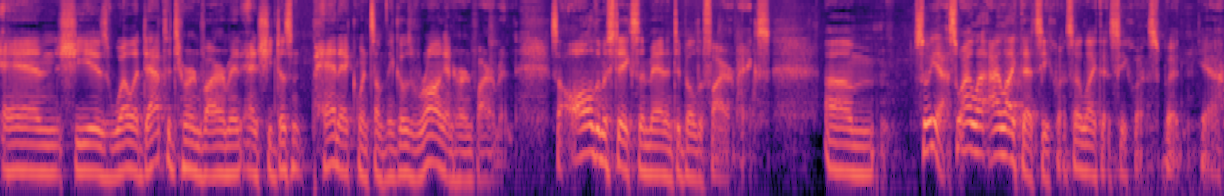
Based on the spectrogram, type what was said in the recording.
and she is well adapted to her environment. And she doesn't panic when something goes wrong in her environment. So all the mistakes the man in To Build a Fire makes. Um, so yeah, so I, li- I like that sequence. I like that sequence. But yeah,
